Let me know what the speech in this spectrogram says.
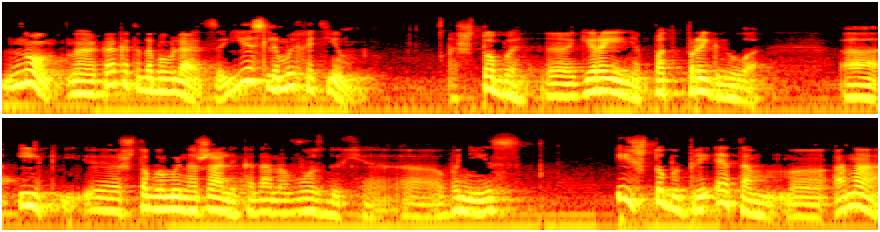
Но а, как это добавляется? Если мы хотим чтобы э, героиня подпрыгнула а, и э, чтобы мы нажали, когда она в воздухе, э, вниз, и чтобы при этом она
